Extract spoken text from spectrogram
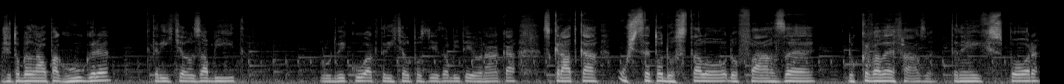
že to byl naopak Hooger, který chtěl zabít Ludviku a který chtěl později zabít i Jonáka. Zkrátka už se to dostalo do fáze, do krvavé fáze. Ten jejich spor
